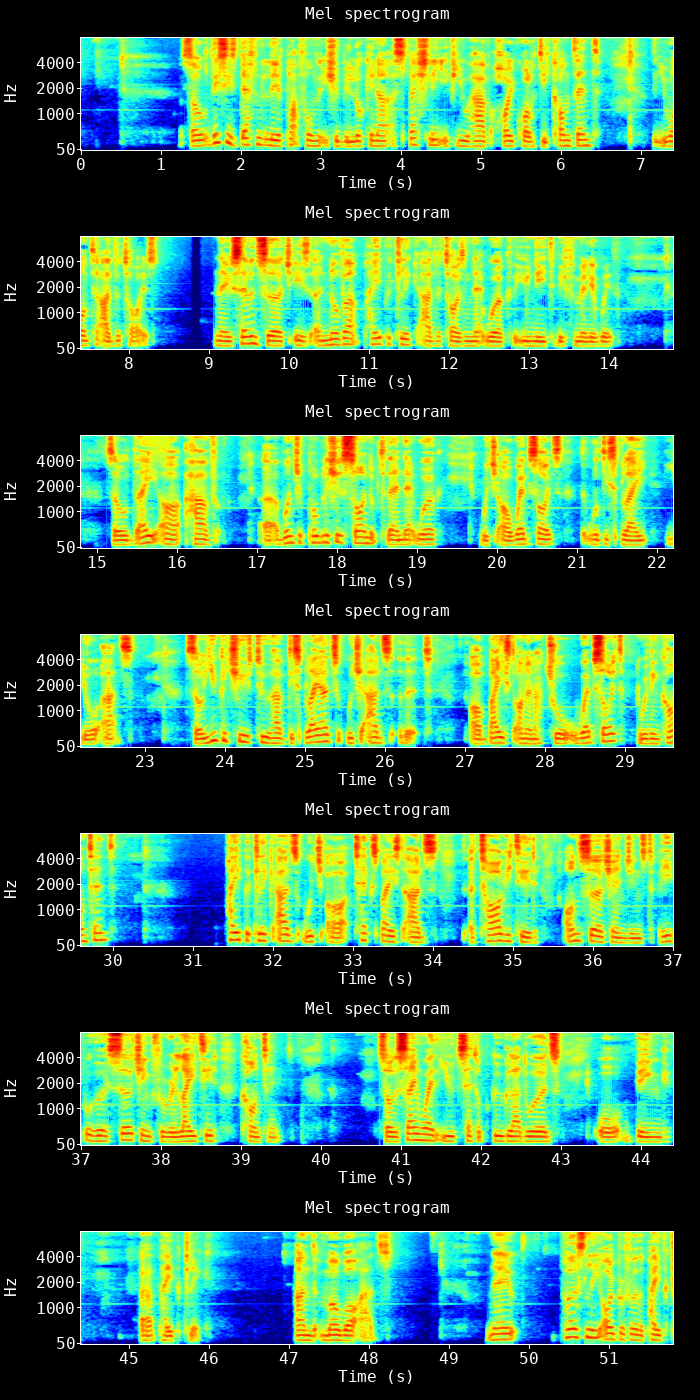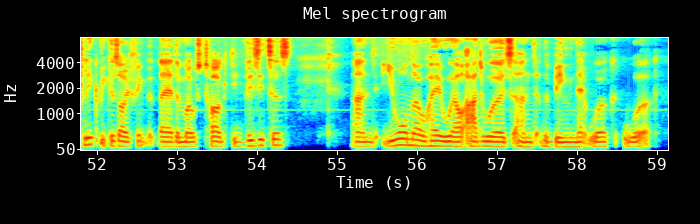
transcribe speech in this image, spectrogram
So this is definitely a platform that you should be looking at, especially if you have high quality content that you want to advertise. Now 7Search is another pay-per-click advertising network that you need to be familiar with. So they are, have uh, a bunch of publishers signed up to their network, which are websites that will display your ads. So you could choose to have display ads, which are ads that are based on an actual website within content pay-per-click ads, which are text-based ads are targeted on search engines to people who are searching for related content. So the same way that you'd set up Google AdWords or Bing uh, pay-per-click and mobile ads. Now, personally, I prefer the pay-per-click because I think that they're the most targeted visitors and you all know how well AdWords and the Bing network work.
